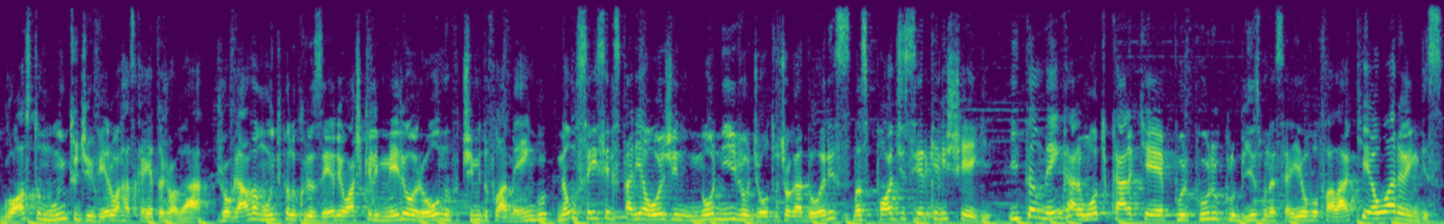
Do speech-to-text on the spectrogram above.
Gosto muito de ver o Arrascaeta jogar. Jogava muito pelo Cruzeiro, eu acho que ele melhorou no time do Flamengo. Não sei se ele estaria hoje no nível de outros jogadores, mas pode ser que ele chegue. E também, cara, um outro cara que é por puro clubismo nessa aí eu vou falar, que é o Arangues.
